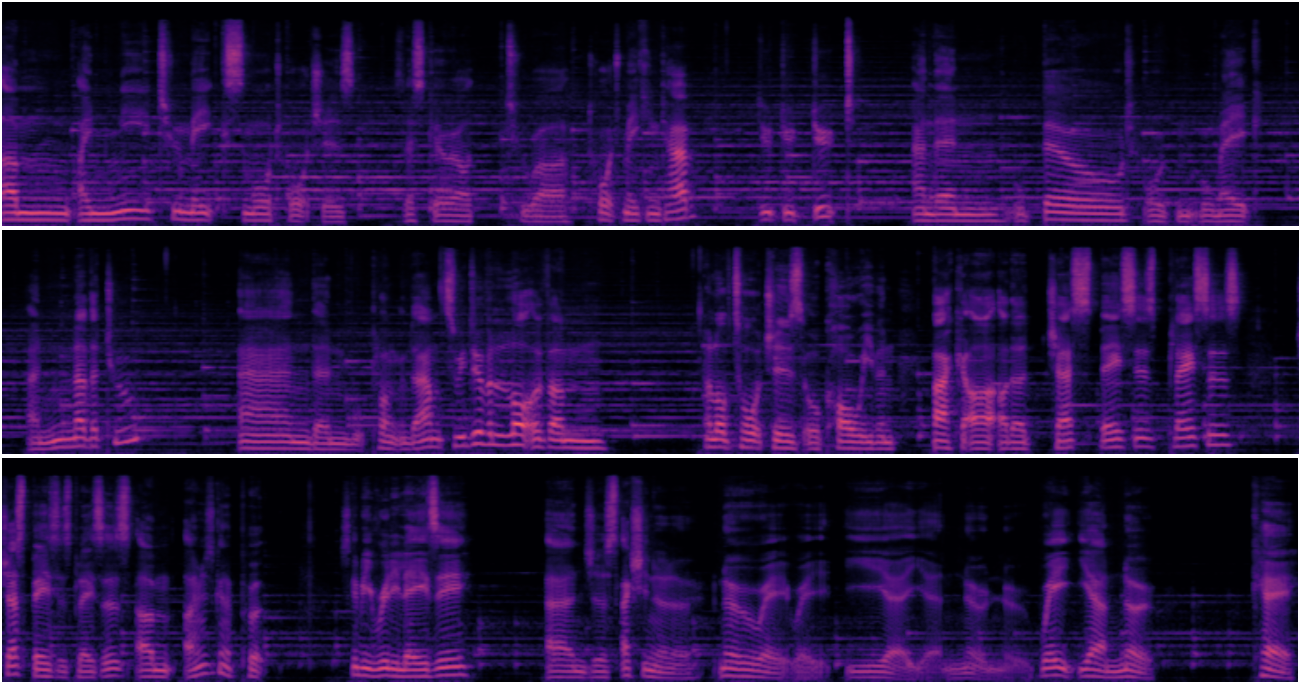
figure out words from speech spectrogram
Um, I need to make some more torches. So let's go out to our torch making tab. Doot doot doot. And then we'll build or we'll make another two. And then we'll plonk them down. So we do have a lot of um a lot of torches or coal even back at our other chest bases places chest bases places. Um, I'm just gonna put. It's gonna be really lazy, and just actually no no no wait wait yeah yeah no no wait yeah no. Okay.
